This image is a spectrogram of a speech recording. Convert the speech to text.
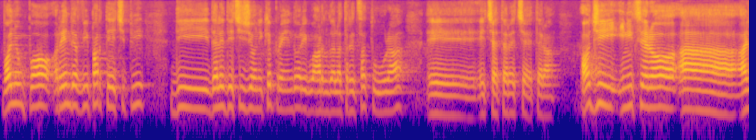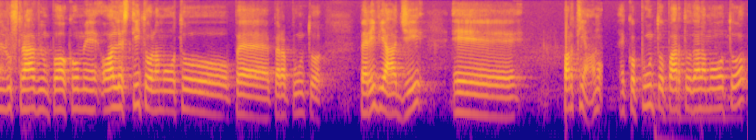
voglio un po' rendervi partecipi di, delle decisioni che prendo riguardo dell'attrezzatura, eccetera, eccetera. Oggi inizierò a, a, illustrarvi un po' come ho allestito la moto per, per appunto per i viaggi e Partiamo. Ecco appunto parto dalla moto,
